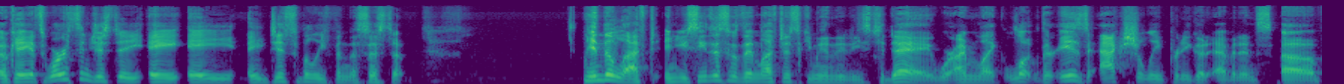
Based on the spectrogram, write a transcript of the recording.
okay it's worse than just a a a, a disbelief in the system in the left and you see this within leftist communities today where i'm like look there is actually pretty good evidence of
